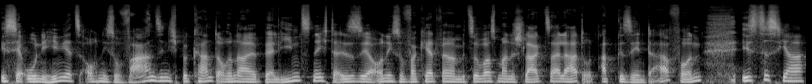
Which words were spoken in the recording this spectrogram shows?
ist ja ohnehin jetzt auch nicht so wahnsinnig bekannt, auch innerhalb Berlins nicht. Da ist es ja auch nicht so verkehrt, wenn man mit sowas mal eine Schlagzeile hat. Und abgesehen davon ist es ja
